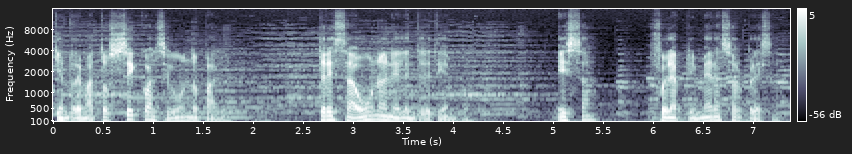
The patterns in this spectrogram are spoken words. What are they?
quien remató seco al segundo palo. 3 a 1 en el entretiempo. Esa fue la primera sorpresa.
